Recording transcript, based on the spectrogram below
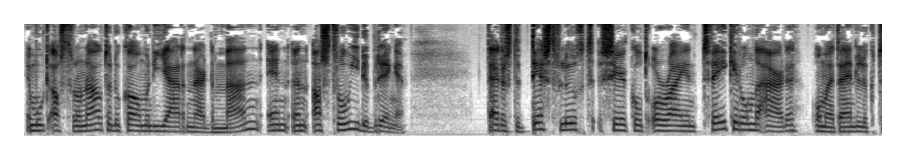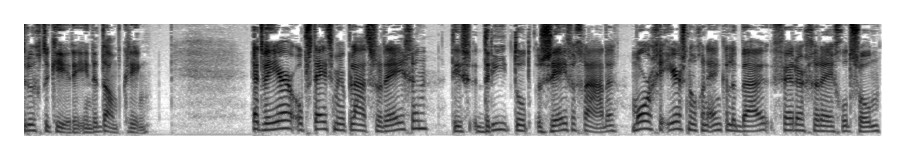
en moet astronauten de komende jaren naar de maan en een asteroïde brengen. Tijdens de testvlucht cirkelt Orion twee keer om de aarde... om uiteindelijk terug te keren in de dampkring. Het weer, op steeds meer plaatsen regen. Het is 3 tot 7 graden. Morgen eerst nog een enkele bui, verder geregeld zon.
